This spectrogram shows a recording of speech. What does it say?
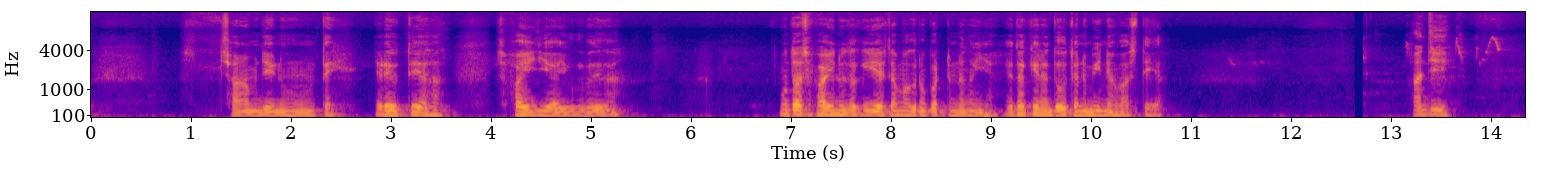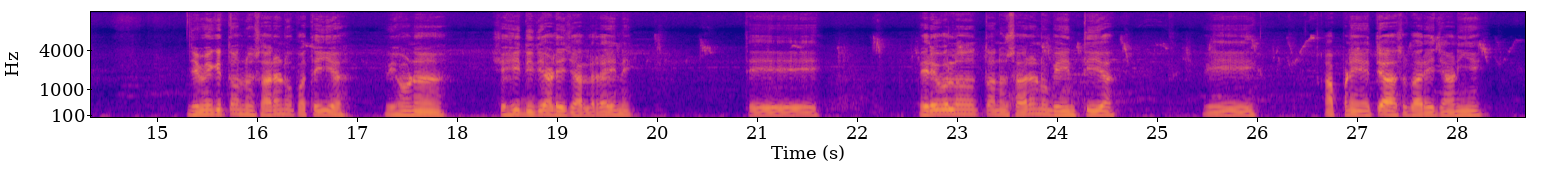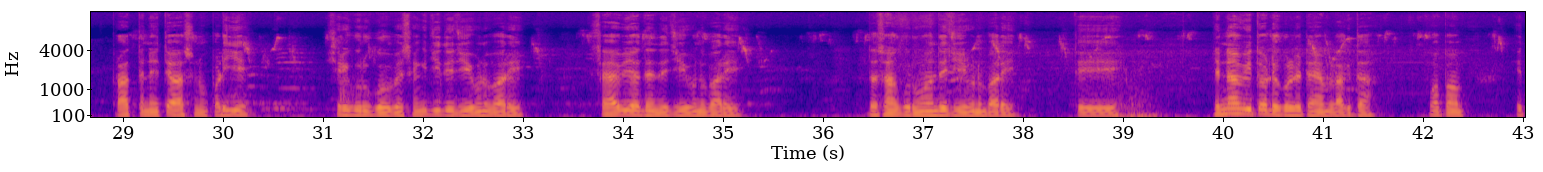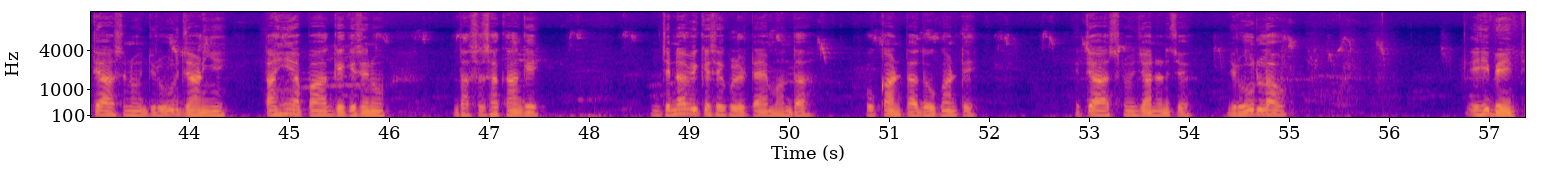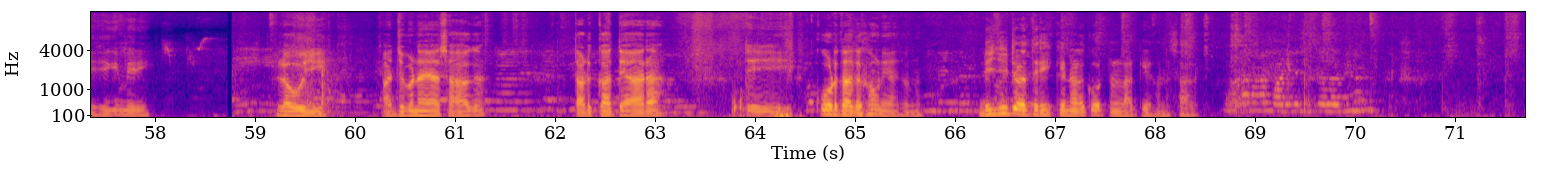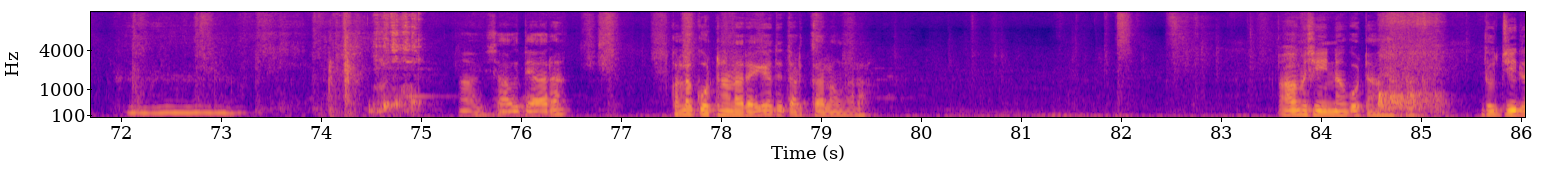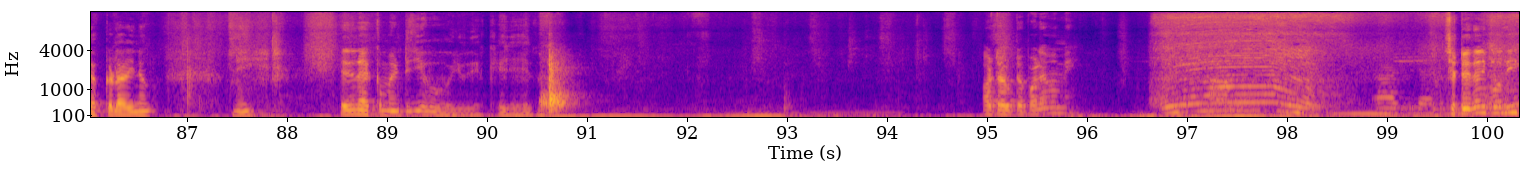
ਸ਼ਾਮ ਜੇ ਨੂੰ ਤੇ ਜਿਹੜੇ ਉੱਤੇ ਆਹ ਸਫ਼ਾਈ ਜੀ ਆ ਜੂਗੀ ਵਧੀਆ। ਹੁਣ ਤਾਂ ਸਫ਼ਾਈ ਨੂੰ ਤਾਂ ਕੀ ਇਹ ਤਾਂ ਮਗਰੋਂ ਪੱਟਣਾ ਹੀ ਆ। ਇਹ ਤਾਂ ਕਿਹਨਾਂ ਦੋ ਤਿੰਨ ਮਹੀਨਿਆਂ ਵਾਸਤੇ ਆ। ਹਾਂਜੀ। ਜਿਵੇਂ ਕਿ ਤੁਹਾਨੂੰ ਸਾਰਿਆਂ ਨੂੰ ਪਤਾ ਹੀ ਆ ਵੀ ਹੁਣ ਸ਼ਹੀਦੀ ਦਿਹਾੜੇ ਚੱਲ ਰਹੇ ਨੇ। ਤੇ ਮੇਰੇ ਵੱਲੋਂ ਤੁਹਾਨੂੰ ਸਾਰਿਆਂ ਨੂੰ ਬੇਨਤੀ ਆ ਵੀ ਆਪਣੇ ਇਤਿਹਾਸ ਬਾਰੇ ਜਾਣੀਏ, ਪ੍ਰਾਤਨ ਇਤਿਹਾਸ ਨੂੰ ਪੜ੍ਹੀਏ, ਸ੍ਰੀ ਗੁਰੂ ਗੋਬਿੰਦ ਸਿੰਘ ਜੀ ਦੇ ਜੀਵਨ ਬਾਰੇ, ਸਾਹਿਬਜ਼ਾਦਿਆਂ ਦੇ ਜੀਵਨ ਬਾਰੇ, ਦਸਾਂ ਗੁਰੂਆਂ ਦੇ ਜੀਵਨ ਬਾਰੇ ਤੇ ਜਿੰਨਾ ਵੀ ਤੁਹਾਡੇ ਕੋਲੇ ਟਾਈਮ ਲੱਗਦਾ, ਉਹ ਆਪਾਂ ਇਤਿਹਾਸ ਨੂੰ ਜ਼ਰੂਰ ਜਾਣੀਏ, ਤਾਂ ਹੀ ਆਪਾਂ ਅੱਗੇ ਕਿਸੇ ਨੂੰ ਦੱਸ ਸਕਾਂਗੇ। ਜਿੰਨਾ ਵੀ ਕਿਸੇ ਕੋਲੇ ਟਾਈਮ ਹੁੰਦਾ, ਉਹ ਘੰਟਾ 2 ਘੰਟੇ ਇਤਿਹਾਸ ਨੂੰ ਜਾਣਨ 'ਚ ਜ਼ਰੂਰ ਲਾਓ। ਇਹੀ ਬੇਨਤੀ ਸੀਗੀ ਮੇਰੀ। ਲਓ ਜੀ, ਅੱਜ ਬਣਾਇਆ ਸਾਗ। ਤੜਕਾ ਤਿਆਰ ਆ ਤੇ ਘੋੜਦਾ ਦਿਖਾਉਣੇ ਆ ਤੁਹਾਨੂੰ। ਡਿਜੀਟਲ ਤਰੀਕੇ ਨਾਲ ਘੋਟਣ ਲੱਗ ਗਏ ਹੁਣ ਸਾਗ। ਹਾਂ ਵੀ ਸਾਗ ਤਿਆਰ ਆ। ਕੱਲਾ ਘੋਟਣ ਵਾਲਾ ਰਹਿ ਗਿਆ ਤੇ ਤੜਕਾ ਲਾਉਣ ਵਾਲਾ। ਆਹ ਮਸ਼ੀਨ ਨਾਲ ਘੋਟਾਂਗੇ ਦੂਜੀ ਲੱਕੜ ਵਾਲੀ ਨਾਲ ਨਹੀਂ ਇਹਦੇ ਨਾਲ ਇੱਕ ਮਿੰਟ ਜੀ ਹੋ ਜੂ ਦੇਖੇ ਜੇ ਇਹ ਆਟਾ ਉਟਾ ਪਾ ਲਿਆ ਮੰਮੀ? ਛਿੱਟੇ ਤਾਂ ਨਹੀਂ ਪਾਉਂਦੀ?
